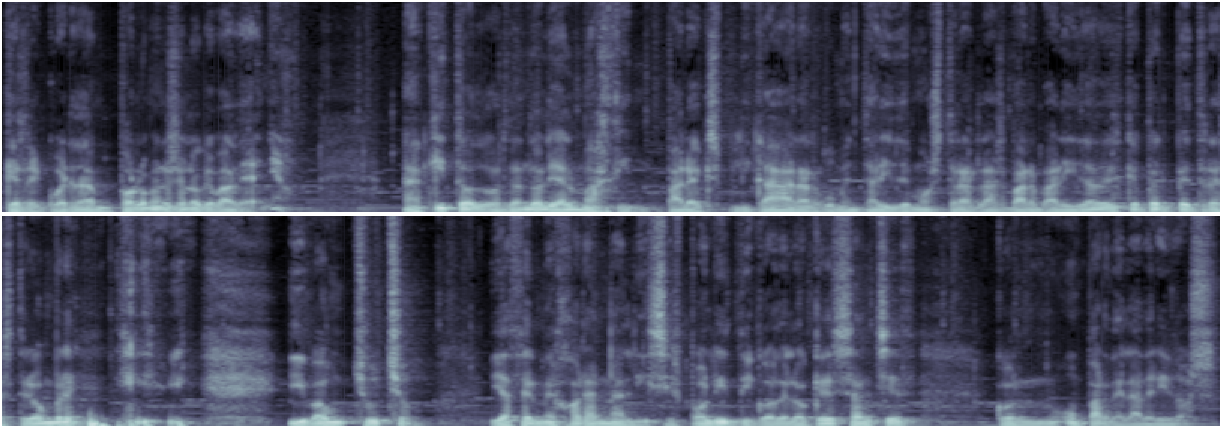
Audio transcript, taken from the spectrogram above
que recuerdan, por lo menos en lo que va de año. Aquí todos dándole al magín para explicar, argumentar y demostrar las barbaridades que perpetra este hombre y, y va un chucho y hace el mejor análisis político de lo que es Sánchez con un par de ladridos.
